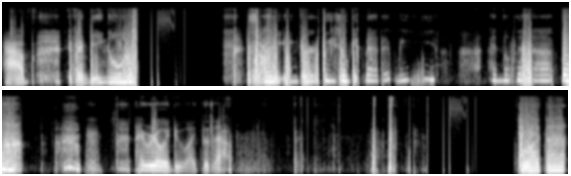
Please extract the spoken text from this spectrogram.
app if I'm being alone. Sorry, Anchor, please don't get mad at me. I love this app. I really do like this app. Do you like that?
